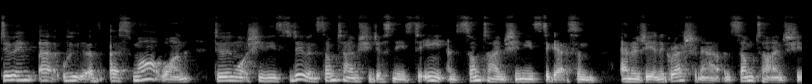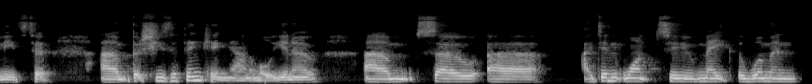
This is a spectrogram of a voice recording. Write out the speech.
doing uh, a, a smart one doing what she needs to do, and sometimes she just needs to eat, and sometimes she needs to get some energy and aggression out, and sometimes she needs to. Um, but she's a thinking animal, you know. Um, so uh, I didn't want to make the woman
